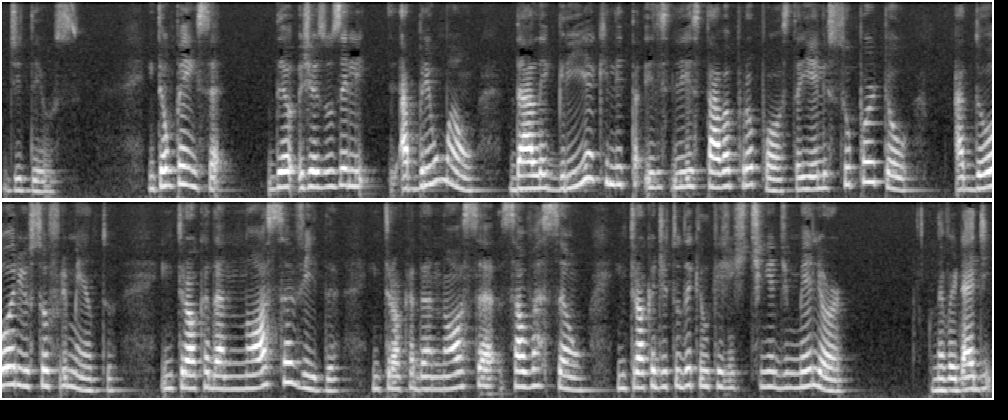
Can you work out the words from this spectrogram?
de Deus. Então pensa, Jesus ele abriu mão da alegria que lhe, lhe estava proposta e ele suportou a dor e o sofrimento em troca da nossa vida, em troca da nossa salvação, em troca de tudo aquilo que a gente tinha de melhor. Na verdade,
